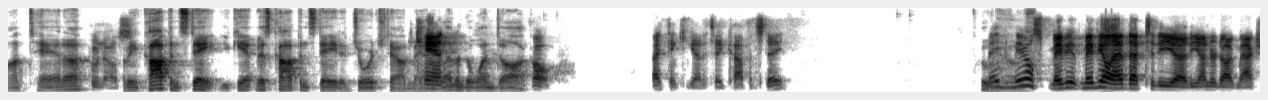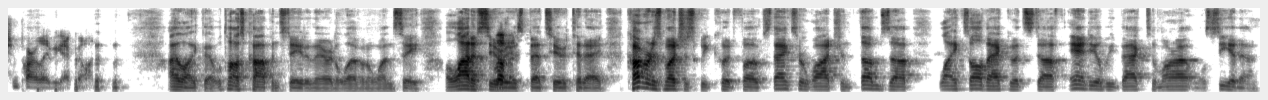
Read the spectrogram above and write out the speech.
Montana. Who knows? I mean, Coppin State. You can't miss Coppin State at Georgetown, man. Can't. Eleven to one dog. Oh, I think you got to take Coppin State. Who maybe maybe I'll, maybe maybe I'll add that to the uh, the underdog action parlay we got going. I like that. We'll toss Coppin State in there at 11 to 1 C. A lot of serious bets here today. Covered as much as we could, folks. Thanks for watching. Thumbs up, likes, all that good stuff. Andy will be back tomorrow, and we'll see you then.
